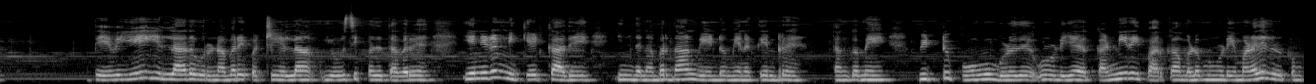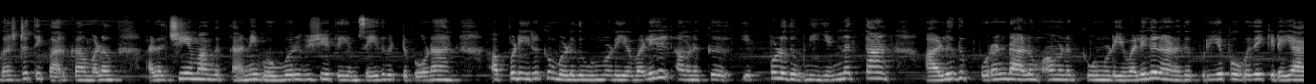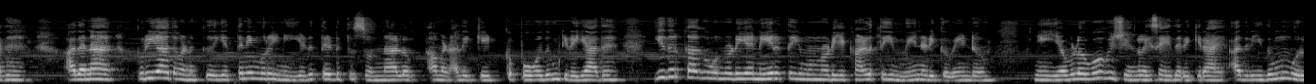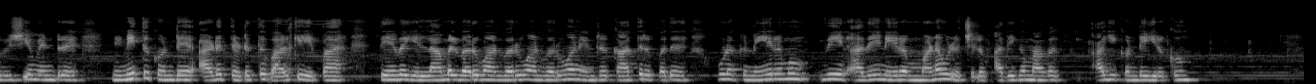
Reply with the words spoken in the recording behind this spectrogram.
தேவையே இல்லாத ஒரு நபரை பற்றியெல்லாம் யோசிப்பது தவறு. என்னிடம் நீ கேட்காதே இந்த நபர்தான் வேண்டும் எனக்கென்று தங்கமே விட்டு போகும் பொழுது உன்னுடைய கண்ணீரை பார்க்காமலும் உன்னுடைய மனதில் இருக்கும் கஷ்டத்தை பார்க்காமலும் அலட்சியமாகத்தானே ஒவ்வொரு விஷயத்தையும் செய்துவிட்டு போனான். அப்படி இருக்கும் பொழுது உன்னுடைய வழிகள் அவனுக்கு எப்பொழுதும் நீ என்னத்தான் அழுது புரண்டாலும் அவனுக்கு உன்னுடைய வழிகளானது புரிய போவதே கிடையாது. அதனால் புரியாதவனுக்கு எத்தனை முறை நீ எடுத்தெடுத்து சொன்னாலும் அவன் அதை கேட்கப் போவதும் கிடையாது. இதற்காக உன்னுடைய நேரத்தையும் உன்னுடைய காலத்தையும் வீணடிக்க வேண்டும். நீ எவ்வளவோ விஷயங்களை செய்திருக்கிறாய். அதில் இதுவும் ஒரு விஷயம் என்று நினைத்து கொண்டு அடுத்தடுத்து வாழ்க்கையை பார். தேவையில்லாமல் வருவான் வருவான் வருவான் என்று காத்திருப்பது உனக்கு நேரமும் வீண் அதே நேரம் மன உளைச்சலும் அதிகமாக ஆகிக்கொண்டே இருக்கும்.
